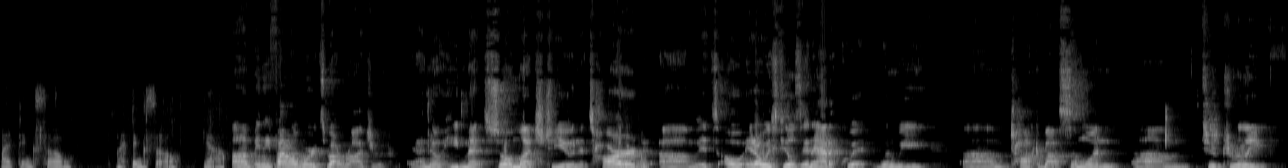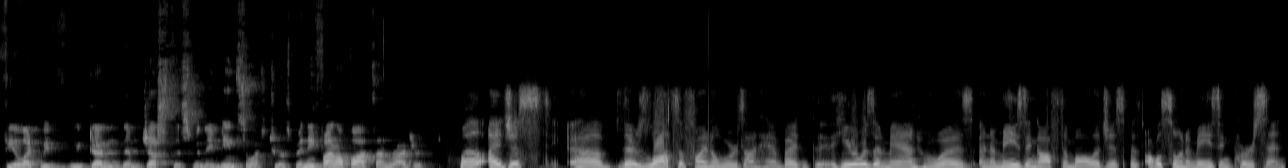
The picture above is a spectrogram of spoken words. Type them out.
I think so. I think so. Yeah. Um, any final words about Roger? I know he meant so much to you, and it's hard. Um, it's oh, it always feels inadequate when we um, talk about someone um, to, to really feel like we've we've done them justice when they mean so much to us. But any final thoughts on Roger? Well, I just uh, there's lots of final words on him, but here was a man who was an amazing ophthalmologist, but also an amazing person,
